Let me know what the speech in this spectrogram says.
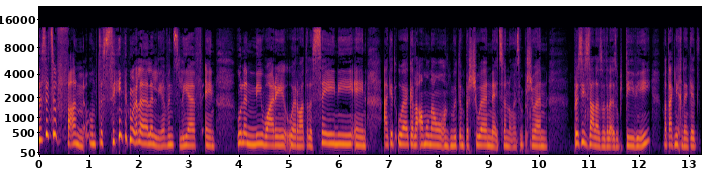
dis net so fun om te sien hoe hulle hulle lewens leef en hoe hulle nie worry oor wat hulle sê nie en ek het ook hulle almal nou ontmoet in persoon net so nice in persoon presies alles wat hulle is op die TV wat ek nie gedink het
